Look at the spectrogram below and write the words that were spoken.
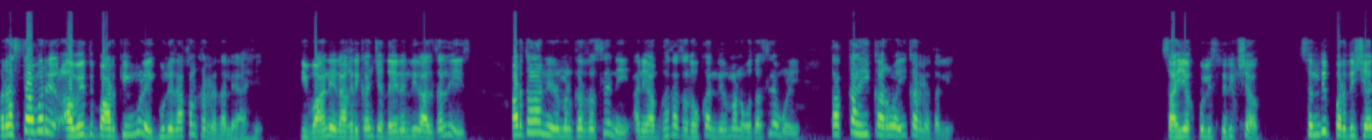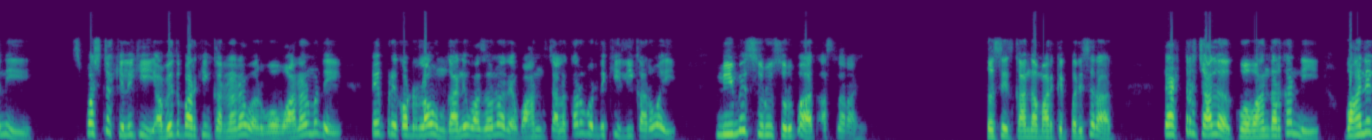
रस्त्यावरील अवैध पार्किंगमुळे गुन्हे दाखल करण्यात आले आहे ही वाहने नागरिकांच्या दैनंदिन हालचालीस अडथळा निर्माण करत असल्याने आणि अपघाताचा धोका निर्माण होत असल्यामुळे तात्काळ ही कारवाई करण्यात आली. सहाय्यक पोलीस निरीक्षक संदीप परदेश यांनी स्पष्ट केले की अवैध पार्किंग करणाऱ्यावर व वाहनांमध्ये टेप रेकॉर्डर लावून गाणे वाजवणाऱ्या वाहन चालकांवर देखील ही कारवाई नियमित सुरू स्वरूपात असणार आहे. तसेच कांदा मार्केट परिसरात ट्रॅक्टर चालक व वाहनधारकांनी वाहने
